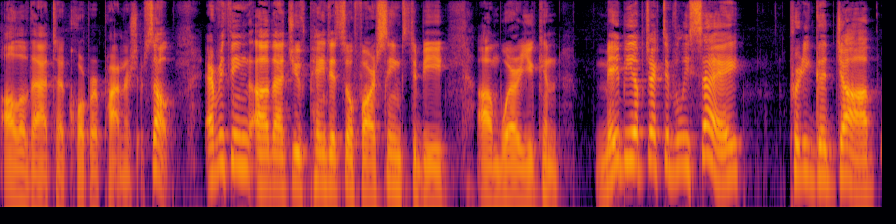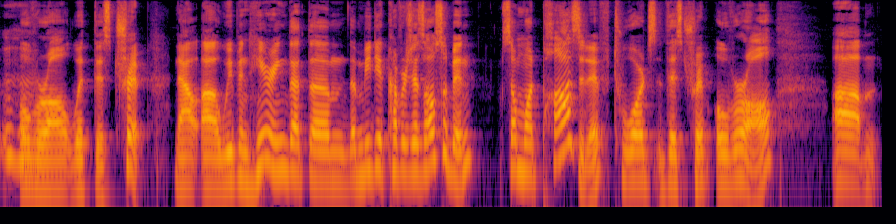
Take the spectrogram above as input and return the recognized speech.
all of that uh, corporate partnership. So, everything uh, that you've painted so far seems to be um, where you can maybe objectively say, pretty good job mm-hmm. overall with this trip. Now, uh, we've been hearing that the, um, the media coverage has also been somewhat positive towards this trip overall. Um,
